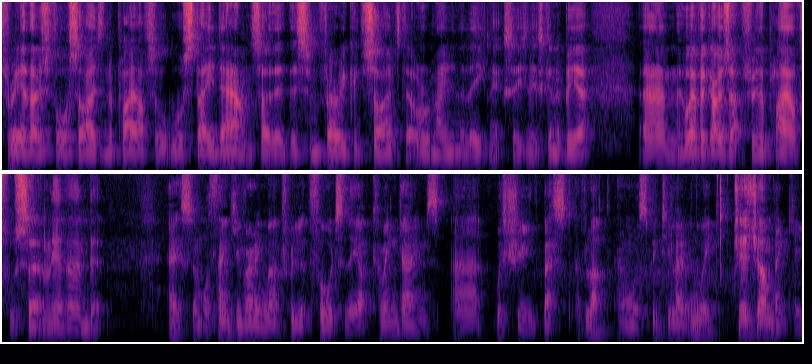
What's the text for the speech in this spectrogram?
three of those four sides in the playoffs will, will stay down. So there's some very good sides that will remain in the league next season. It's going to be a um, whoever goes up through the playoffs will certainly have earned it. Excellent. Well, thank you very much. We look forward to the upcoming games. Uh, wish you the best of luck, and we'll speak to you later in the week. Cheers, John. Thank you.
